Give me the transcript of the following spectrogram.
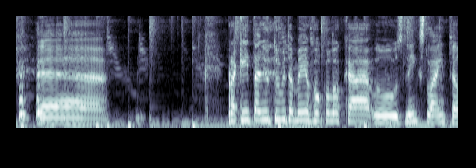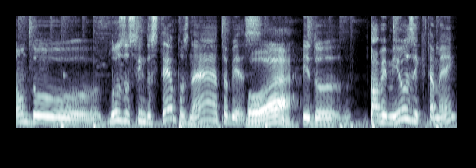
é... Pra quem tá no YouTube também, eu vou colocar os links lá então do Blues dos Fim dos Tempos, né, Tobias? Boa! E do Top Music também.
